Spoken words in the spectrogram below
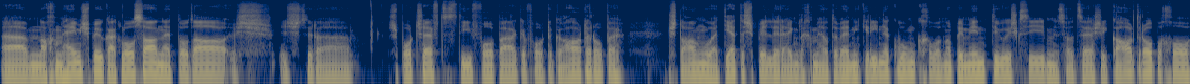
Ähm, nach dem Heimspiel gegen Lausanne auch da ist, ist der äh, Sportchef Steve Vorberger vor der Garderobe gestanden und hat jeden Spieler eigentlich mehr oder weniger reingewunken, der noch beim Interview war. Man soll zuerst in die Garderobe kommen.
